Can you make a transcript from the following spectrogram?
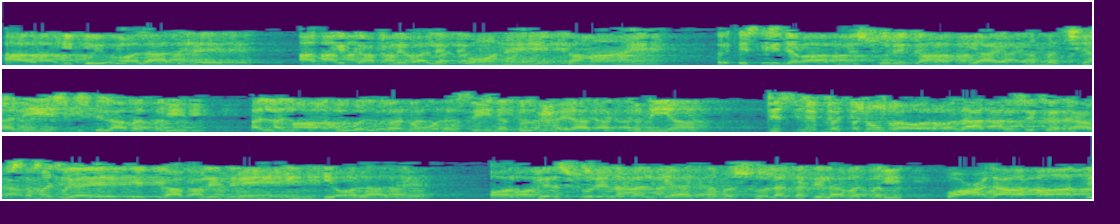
آپ کی کوئی اولاد ہے؟ آپ کے قافلے والے کون ہیں؟ کہاں ہیں؟ تو اس کے جواب میں سورہ کہا کی آیت نمبر چھیالیس کی تلاوت کی، المال والبنون زینت الحیات الدنیا، جس میں بچوں کا اور اولاد کا ذکر ہے، آپ سمجھ گئے کہ قافلے میں ان کی اولاد ہے۔ اور پھر سورہ نحل کی آیت نمبر سولہ کی تلاوت کی، وعلامات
